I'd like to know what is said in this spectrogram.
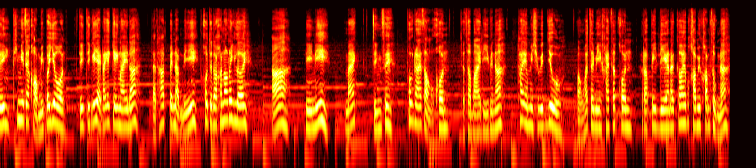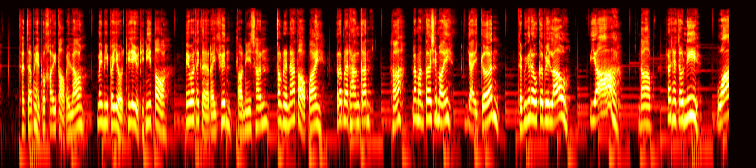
ริง ๆ ที่มีแต่ของมีประโยชน์ จริง ๆ ก็อยากได้กางเกงในนะ แต่ถ้าเป็นแบบนี้คงจะนอนข้างนอกได้เลย อ่า นี่นี่แม็ก จริงสิ พวกนายสองคนจะสบายดีไหมนะ ถ้ายังมีชีวิตอยู่ หวังว่าจะมีใครสักคนรับไปเลี้ยงแล้วก็ให้พวกเขามีความสุขนะ ฉันจะไม่เห็นพวกเขาอีกต่อไปแล้ว ไม่มีประโยชน์ที่จะอยู่ที่นี่ต่อ ไม่ว่าจะเกิดอะไรขึ้น ตอนนี้ฉันต้องเดินหน้าต่อไปเริ่มเดินทางกันฮะนั่นมันเตอร์ใช่ไหม ใหญ่เกิน จะวิ่งเร็วเกินไปแล้วย่าดาบถ้าช่เจ้านี่ว้า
